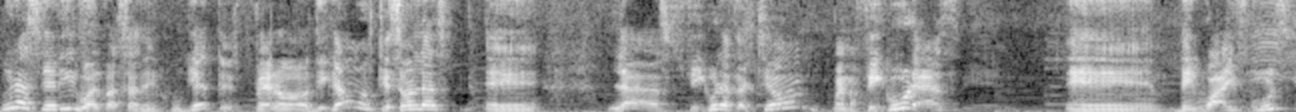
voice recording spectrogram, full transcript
una serie igual basada en juguetes. Pero digamos que son las, eh, las figuras de acción. Bueno, figuras eh, de waifus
